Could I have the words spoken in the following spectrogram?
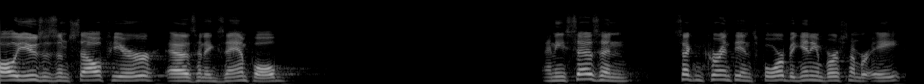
Paul uses himself here as an example. And he says in 2 Corinthians 4, beginning in verse number 8,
